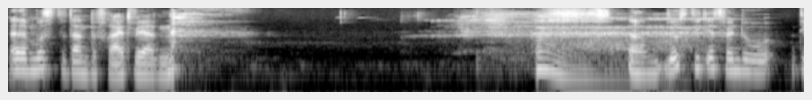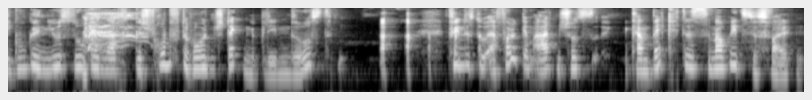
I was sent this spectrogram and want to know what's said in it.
Er musste dann befreit werden. ähm, lustig ist, wenn du die Google News Suche nach gestrumpfte Hoden stecken geblieben suchst, findest du Erfolg im Artenschutz Comeback des Mauritius-Falken.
